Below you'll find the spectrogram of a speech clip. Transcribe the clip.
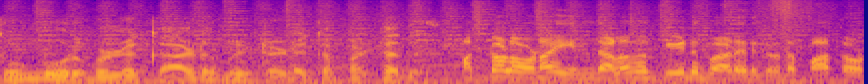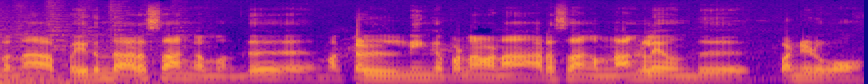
தொண்ணூறு விழுக்காடு மீட்டெடுக்கப்பட்டது. மக்களோட இந்த அளவுக்கு ஈடுபாடு இருக்கிறத பார்த்த உடனே அப்ப இருந்த அரசாங்கம் வந்து மக்கள் நீங்க பண்ண வேணாம் அரசாங்கம் நாங்களே வந்து பண்ணிடுவோம்.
